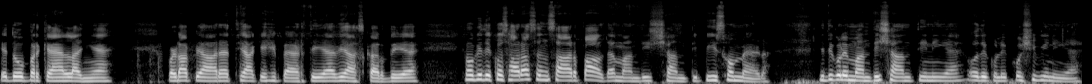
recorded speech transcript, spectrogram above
ਇਹ ਦੋ ਬਰਕੈਨ ਲਾਈਆਂ। ਬੜਾ ਪਿਆਰ ਹੈ ਇੱਥੇ ਆ ਕੇ ਇਹ ਬੈਠਦੇ ਆ, ਅਭਿਆਸ ਕਰਦੇ ਆ। ਕਿਉਂਕਿ ਦੇਖੋ ਸਾਰਾ ਸੰਸਾਰ ਭਾਲਦਾ ਮਨ ਦੀ ਸ਼ਾਂਤੀ ਪੀਸ ਆਫ ਮਾਈਂਡ ਜਿਹਦੇ ਕੋਲੇ ਮਨ ਦੀ ਸ਼ਾਂਤੀ ਨਹੀਂ ਹੈ ਉਹਦੇ ਕੋਲੇ ਕੁਝ ਵੀ ਨਹੀਂ ਹੈ।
